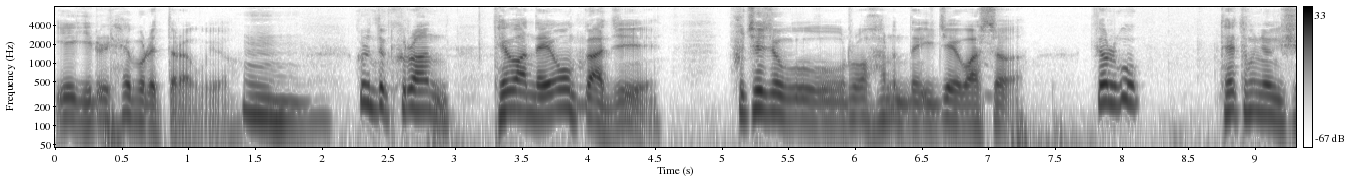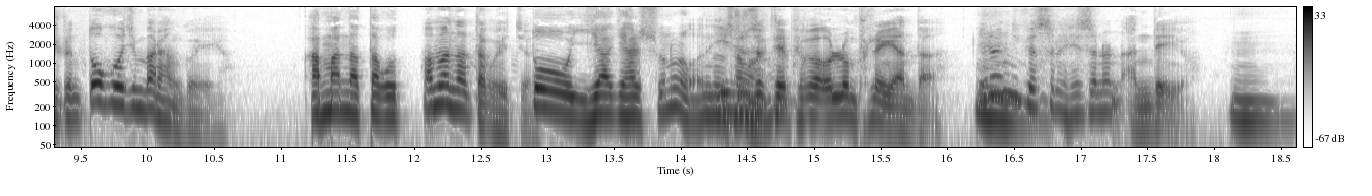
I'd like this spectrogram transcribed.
얘기를 해버렸더라고요. 음. 그런데 그러한 대화 내용까지 구체적으로 하는데 이제 와서 결국 대통령실은 또 거짓말한 거예요. 안 만났다고 안 만났다고 했죠. 또 이야기할 수는 없는 어, 이준석 상황. 대표가 언론 플레이한다. 이런 음. 것을 해서는 안 돼요. 음.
